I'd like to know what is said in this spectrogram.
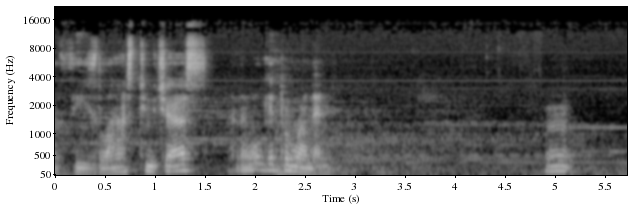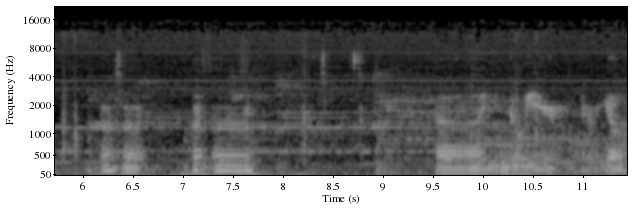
We'll these last two chests, and then we'll get to running. Mm. Mm-mm. Mm-mm. Uh, you can go here. There we go.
